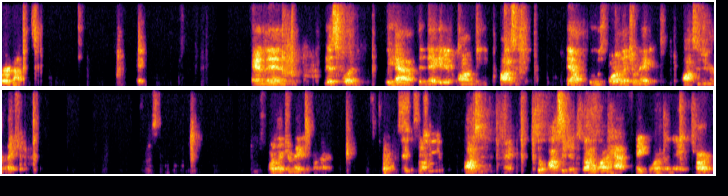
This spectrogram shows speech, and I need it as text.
prefer not. Okay. And then this one, we have the negative on the oxygen. Now, who's more electronegative, oxygen or nitrogen? Who's more electronegative on our? Oxygen, right? So oxygen is going to want to have a more of a negative charge.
